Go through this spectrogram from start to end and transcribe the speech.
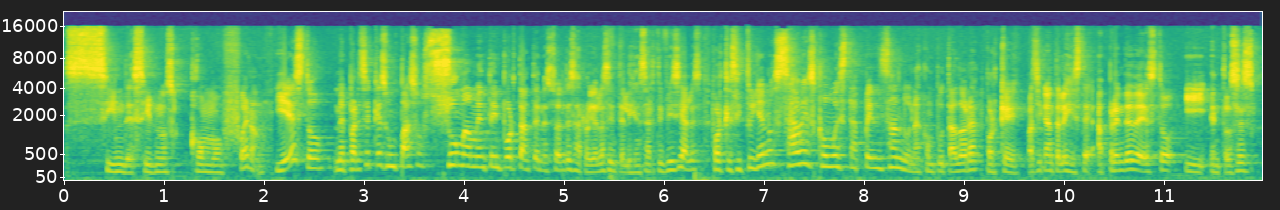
sin decirnos cómo fueron. Y esto me parece que es un paso sumamente importante en esto del desarrollo de las inteligencias artificiales, porque si tú ya no sabes cómo está pensando una computadora, porque básicamente le dijiste aprende de esto y entonces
